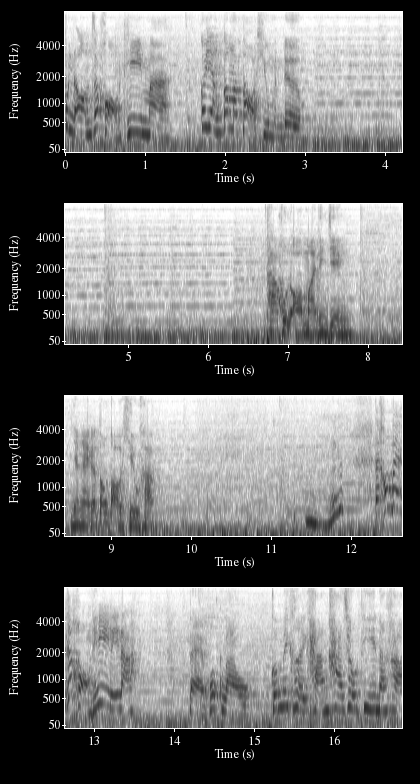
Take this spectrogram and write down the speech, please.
คุณออมเจ้าของที่มา ก็ยังต้องมาต่อคิวเหมือนเดิม ถ้าคุณออมมาจริงๆ ยังไงก็ต้องต่อคิวครับ แต่เขาเป็นเจ้าของที่นี้นะ แต่พวกเราก็ไม่เคยค้างค่าเช่าที่นะคะ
